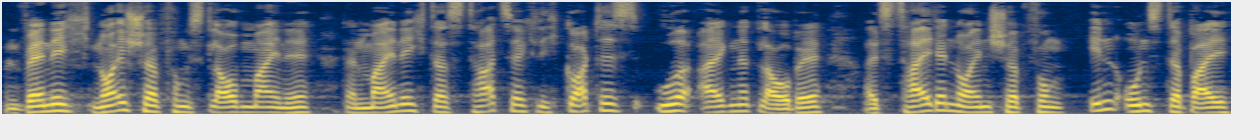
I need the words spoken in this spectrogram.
Und wenn ich Neuschöpfungsglauben meine, dann meine ich, dass tatsächlich Gottes ureigener Glaube als Teil der neuen Schöpfung in uns dabei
